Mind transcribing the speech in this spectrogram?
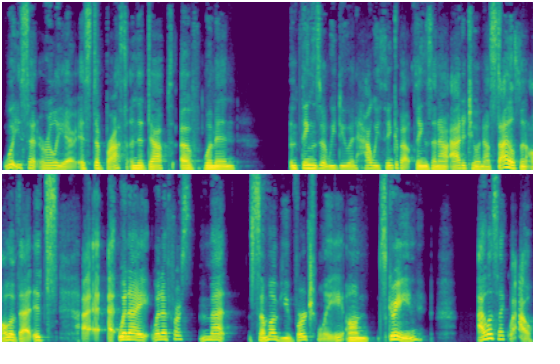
what you said earlier. It's the breadth and the depth of women and things that we do and how we think about things and our attitude and our styles and all of that. It's I, I, when I when I first met some of you virtually on screen, I was like, wow,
